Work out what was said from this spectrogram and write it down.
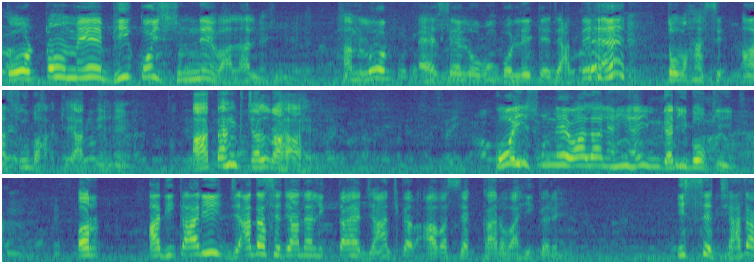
कोर्टों में भी कोई सुनने वाला नहीं। हम लोग ऐसे लोगों को लेके जाते हैं तो वहाँ से आँसू बहा के आते हैं। आतंक चल रहा है। कोई सुनने वाला नहीं है इन गरीबों की। और अधिकारी ज़्यादा से ज़्यादा लिखता है, जाँच कर आवश्यक कार्रवाई करें। इससे ज़्यादा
